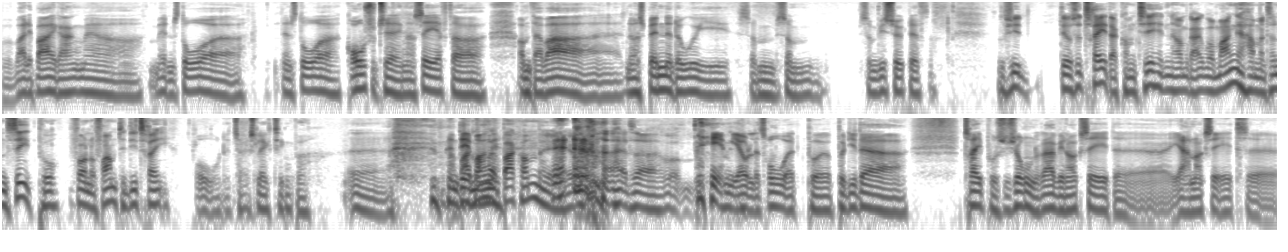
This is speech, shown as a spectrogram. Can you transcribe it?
var det bare i gang med, at, med den store den store grovsortering og se efter, om der var øh, noget spændende derude, i, som, som, som vi søgte efter. Det er jo så tre, der kom til i den her omgang. Hvor mange har man sådan set på for at nå frem til de tre? Åh, oh, det tør jeg slet ikke tænke på. Øh, men bare det er mange. Med, bare komme med... altså, Jamen, jeg vil da tro, at på, på de der tre positioner, der har vi nok set... Øh, jeg har nok set... Øh,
